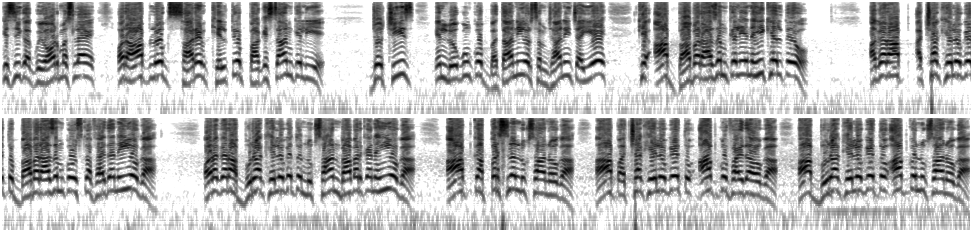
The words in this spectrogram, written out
किसी का कोई और मसला है। और आप लोग सारे खेलते हो पाकिस्तान के लिए। जो चीज़ इन लोगों को बतानी और समझानी चाहिए कि आप बाबर आज़म के लिए नहीं खेलते हो। अगर आप अच्छा खेलोगे तो बाबर आज़म को उसका फ़ायदा नहीं होगा। और अगर आप बुरा खेलोगे तो नुकसान बाबर का नहीं होगा। आपका पर्सनल नुकसान होगा। आप अच्छा खेलोगे तो आपको फ़ायदा होगा। आप बुरा खेलोगे तो आपको नुकसान होगा।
